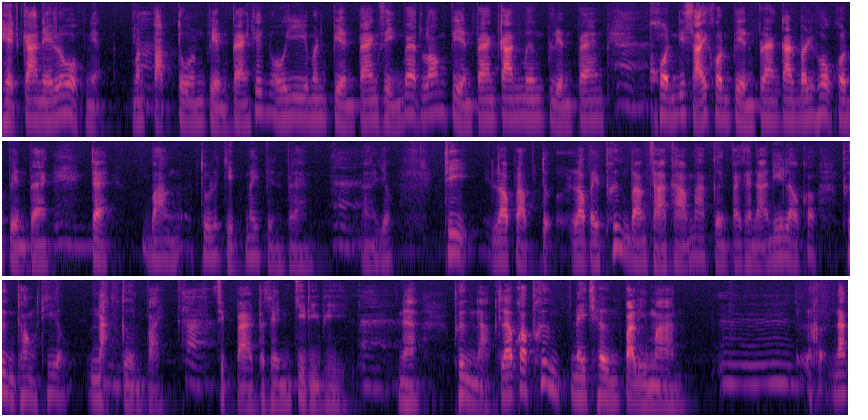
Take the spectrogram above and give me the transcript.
เหตุการณ์ในโลกเนี่ย มันค่ะปรับตัวมันเปลี่ยนแปลงเทคโนโลยีมันเปลี่ยนแปลงสิ่งแวดล้อมเปลี่ยนแปลงการเมืองเปลี่ยนแปลงค่ะคนนิสัยคนเปลี่ยนแปลงการบริโภคคนเปลี่ยนแปลงอืมแต่บางธุรกิจไม่เปลี่ยนแปลงค่ะอ่ายกที่เราปรับตัวเราไปพึ่งบางสาขามากเกินไปขณะนี้เราก็พึ่งท่องเที่ยวหนักเกินไปค่ะ18% GDP อ่านะพึ่งหนักแล้วก็พึ่งในเชิงปริมาณอืม นัก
